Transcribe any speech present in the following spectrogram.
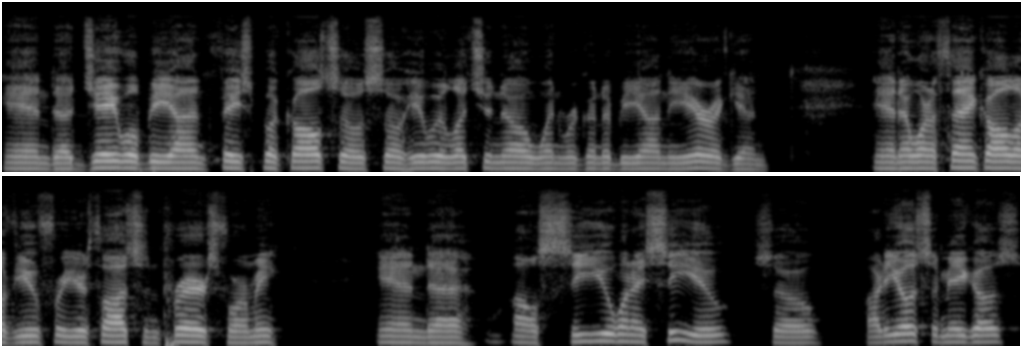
And uh, Jay will be on Facebook also, so he will let you know when we're going to be on the air again. And I want to thank all of you for your thoughts and prayers for me. And uh, I'll see you when I see you. So, adios, amigos.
